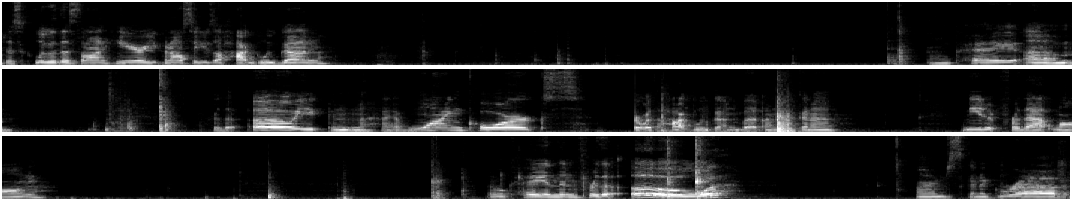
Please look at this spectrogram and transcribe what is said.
just glue this on here. You can also use a hot glue gun. Okay, um, for the O, you can, I have wine corks with a hot glue gun, but I'm not gonna need it for that long. Okay, and then for the O, I'm just gonna grab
